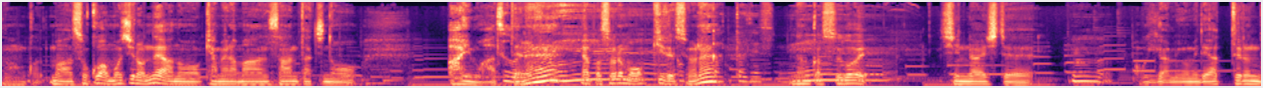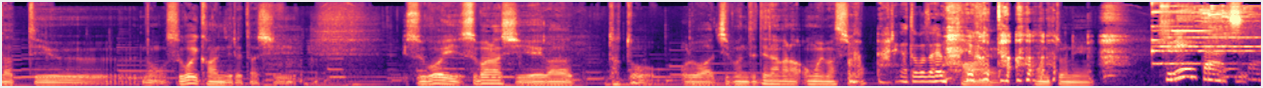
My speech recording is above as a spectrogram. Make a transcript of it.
なんかまあそこはもちろんねあのキャメラマンさんたちの愛もあってねねやっぱそれも大きいですよね大きかったですね。なんかすごい信頼してうん、荻上組でやってるんだっていうのをすごい感じれたしすごい素晴らしい映画だと俺は自分で出ながら思いますあよ。ありがとうございます。よかった。はい、本当にキュレーターズ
